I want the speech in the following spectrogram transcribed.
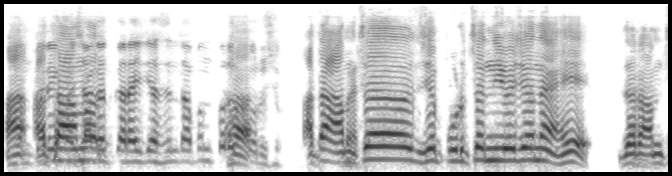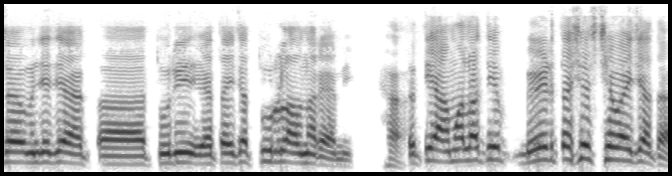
आ- आता आम्हाला करायची असेल तर आपण हा. परत करू शकतो. आता आमचं जे पुढचं नियोजन आहे जर आमचं म्हणजे जे अं, तुरी आता याच्यात तूर लावणार आहे आम्ही. हा. तर ते आम्हाला ते बेड तसेच ठेवायचे आता.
